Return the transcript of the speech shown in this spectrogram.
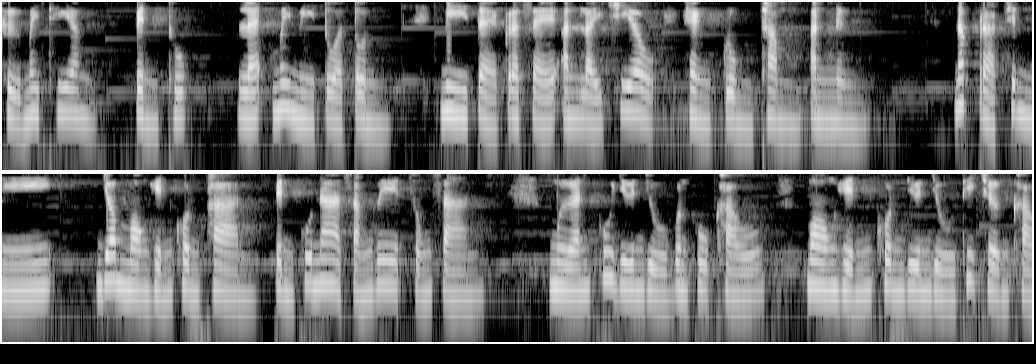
คือไม่เที่ยง เป็นทุกข์ และไม่มีตัวตน มีแต่กระแสอันไหลเชี่ยว แห่งกลุ่มธรรมอันหนึ่ง นักปราชญ์เช่นนี้ ย่อมมองเห็นคนพาลเป็นผู้น่าสังเวชสงสาร เหมือนผู้ยืนอยู่บนภูเขา มองเห็นคนยืนอยู่ที่เชิงเขา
